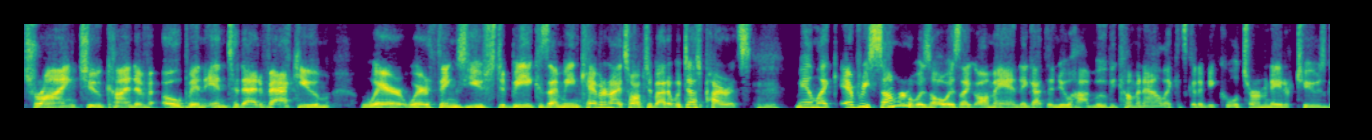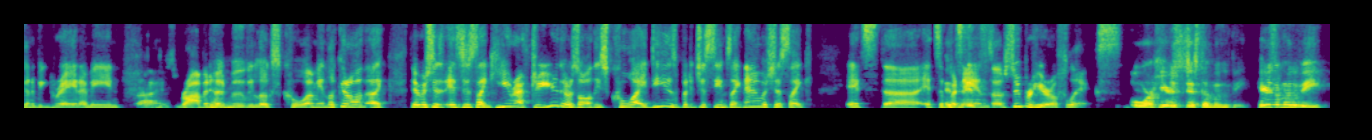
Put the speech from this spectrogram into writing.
trying to kind of open into that vacuum where where things used to be. Because i mean kevin and i talked about it with dust pirates. Mhm. man like every summer was always like oh man they got the new hot movie coming out. Like it's going to be cool. Terminator 2 is going to be great. I mean Right. robin hood movie looks cool. I mean look at all like there was just it's just like year after year there was all these cool ideas but it just seems like now it's just like it's the it's a It's- it's- bonanza of superhero flicks. Or here's just a movie. Here's a movie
